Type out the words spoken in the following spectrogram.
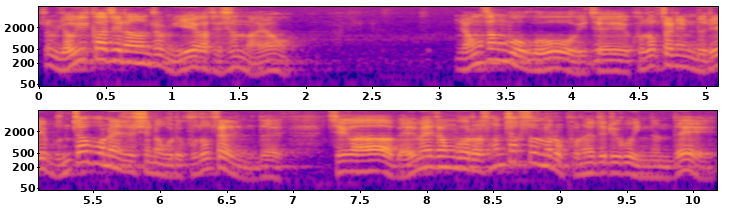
좀 여기까지는 좀 이해가 되셨나요? 영상 보고 이제 구독자님들이 문자 보내주시는 우리 구독자님들 제가 매매 정보를 선착순으로 보내드리고 있는데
